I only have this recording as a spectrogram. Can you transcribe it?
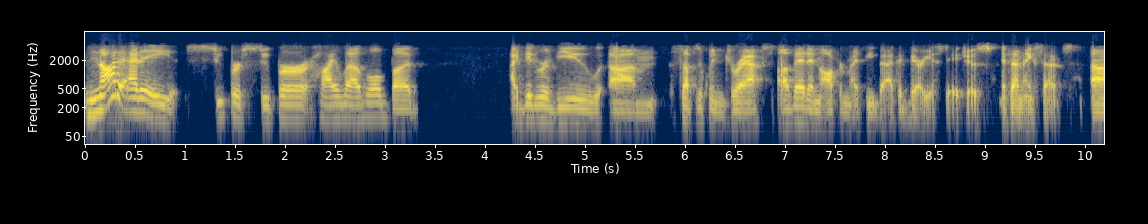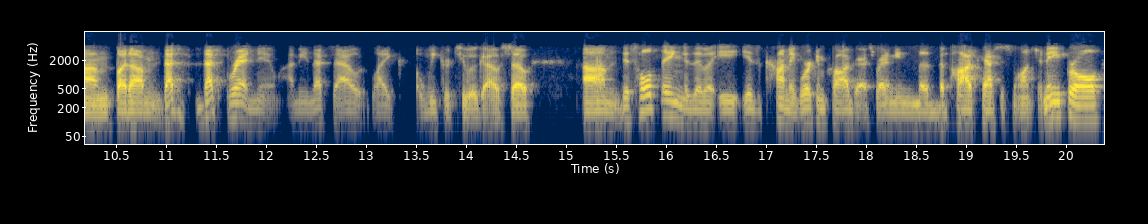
Not at a super, super high level, but I did review um, subsequent drafts of it and offered my feedback at various stages, if that makes sense. Um, but um, that's that's brand new. I mean, that's out like a week or two ago. So um, this whole thing is a, is kind of a work in progress, right? I mean, the the podcast is launched in April.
